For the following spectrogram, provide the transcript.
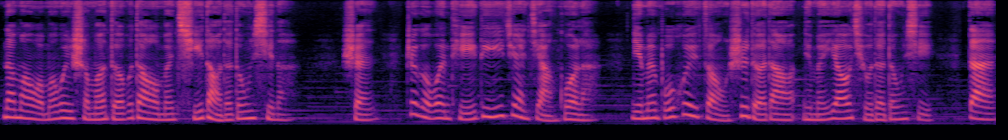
那么我们为什么得不到我们祈祷的东西呢？神，这个问题第一卷讲过了。你们不会总是得到你们要求的东西，但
